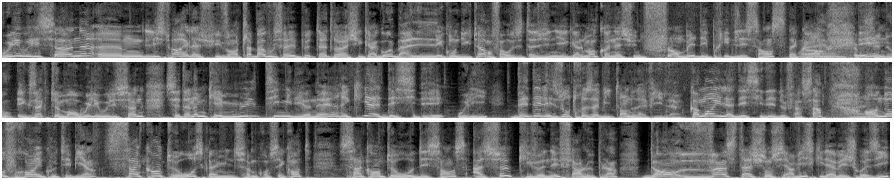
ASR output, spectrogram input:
Willie Wilson, euh, l'histoire est la suivante. Là-bas, vous le savez peut-être à Chicago, bah, les conducteurs, enfin aux États-Unis également, connaissent une flambée des prix de l'essence, d'accord? Ouais, Et- chez nous. Exactement. Willie Wilson, c'est un homme qui est multimillionnaire et qui a décidé, Willie, d'aider les autres habitants de la ville. Comment il a décidé de faire ça En offrant, écoutez bien, 50 euros, c'est quand même une somme conséquente, 50 euros d'essence à ceux qui venaient faire le plein dans 20 stations-service qu'il avait choisies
